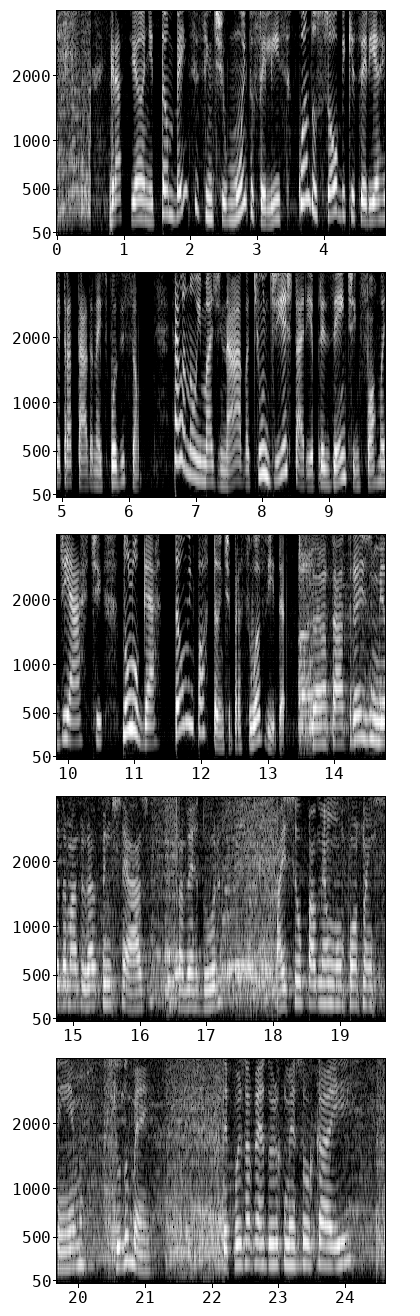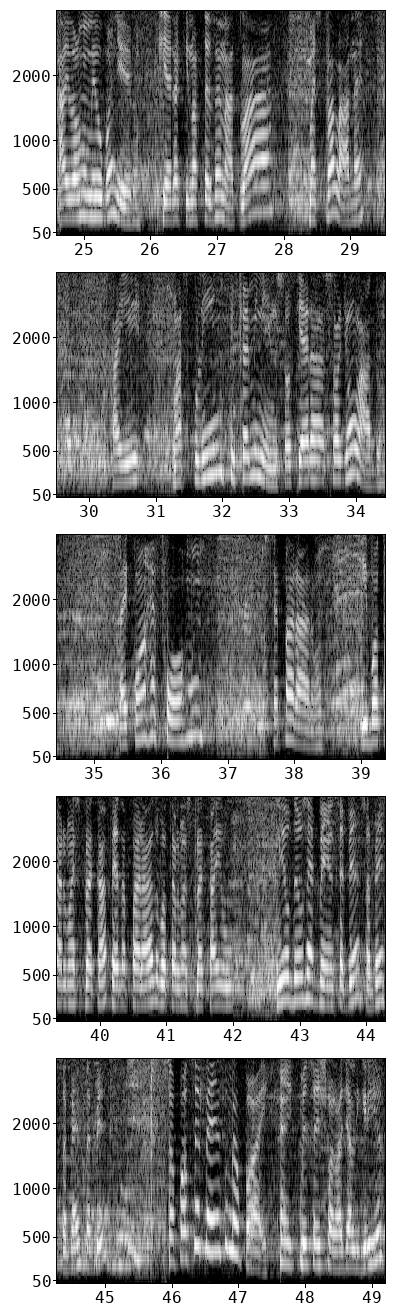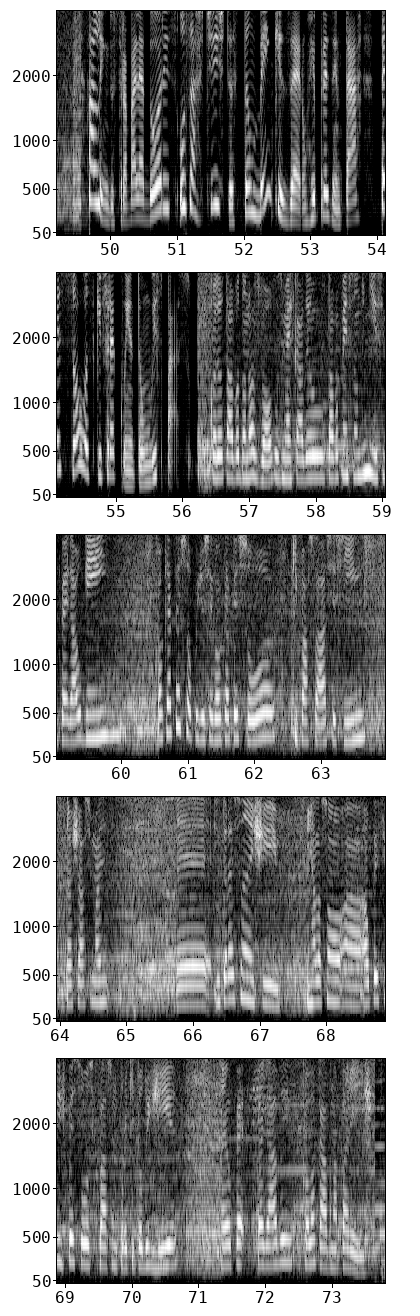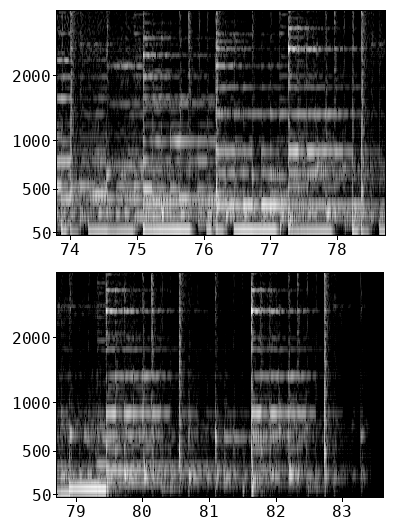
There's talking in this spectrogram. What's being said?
Graciane também se sentiu muito feliz quando soube que seria retratada na exposição. Ela não imaginava que um dia estaria presente em forma de arte no lugar tão importante para sua vida. Levantava três e meia da madrugada para ir no Ceasa, para verdura. Aí seu Paulo me arrumou um ponto lá em cima tudo bem. Depois a verdura começou a cair, aí eu arrumei o banheiro, que era aqui no artesanato, lá, mas pra lá, né? Aí masculino e feminino, só que era só de um lado. Aí com a reforma separaram e botaram mais pra cá, perto da parada, botaram mais pra cá e eu. Meu Deus, é benção, é benção, é benção, é benção, é benção. Só pode ser benção, meu pai. Aí comecei a chorar de alegria. Além dos trabalhadores, os artistas também quiseram representar pessoas que frequentam o espaço. Quando eu estava dando as voltas no mercado, eu estava pensando nisso, em pegar alguém, qualquer pessoa, podia ser qualquer pessoa que passasse assim, achasse mais é, interessante em relação ao perfil de pessoas que passam por aqui todo dia. Aí eu pegava e colocava na parede.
